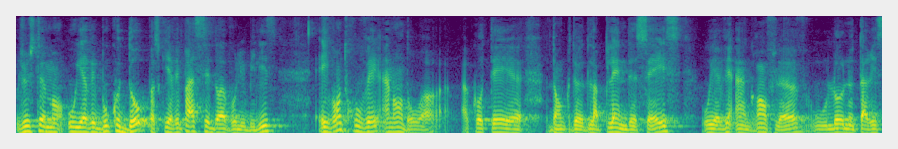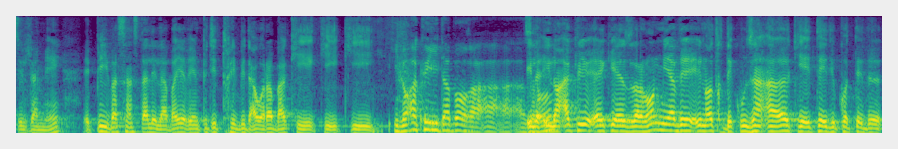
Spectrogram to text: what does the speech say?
justement où il y avait beaucoup d'eau parce qu'il n'y avait pas assez d'eau à Volubilis et ils vont trouver un endroit à côté euh, donc de, de, la plaine de Seis où il y avait un grand fleuve, où l'eau ne tarissait jamais. Et puis il va s'installer là-bas. Il y avait une petite tribu d'Awaraba qui, qui, qui... Ils l'ont accueilli d'abord à, à, Ils l'ont accueilli à Zahran, mais il y avait une autre des cousins à eux qui était du côté de,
